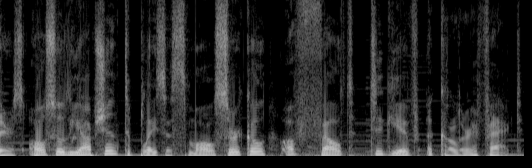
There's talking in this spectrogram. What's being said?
There's also the option to place a small circle of felt to give a color effect.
